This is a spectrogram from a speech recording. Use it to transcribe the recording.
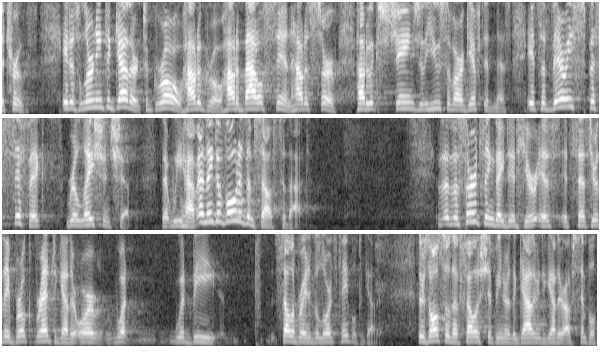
the truth. It is learning together to grow, how to grow, how to battle sin, how to serve, how to exchange the use of our giftedness. It's a very specific relationship that we have. And they devoted themselves to that. The, the third thing they did here is it says here they broke bread together, or what would be celebrated the Lord's table together. There's also the fellowshipping or the gathering together of simple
